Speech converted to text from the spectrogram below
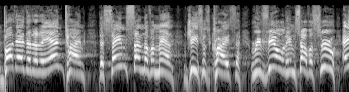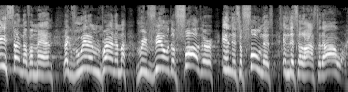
But at the, end time, the same Son of a Man, Jesus Christ, revealed himself through a Son of a Man, like William Branham revealed the Father in this fullness in this last hour.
